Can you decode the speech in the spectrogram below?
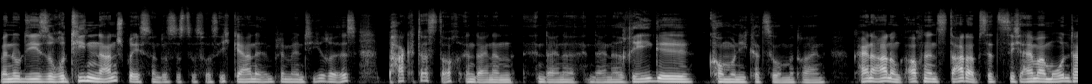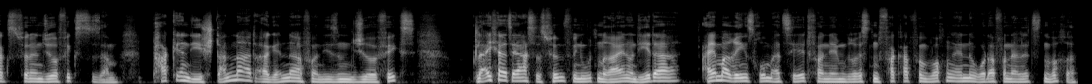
wenn du diese Routinen ansprichst, und das ist das, was ich gerne implementiere, ist, pack das doch in, deinen, in, deine, in deine Regelkommunikation mit rein. Keine Ahnung, auch ein Startup setzt sich einmal montags für einen Geofix zusammen. Pack in die Standardagenda von diesem Geofix gleich als erstes fünf Minuten rein und jeder einmal ringsrum erzählt von dem größten Fuck-up vom Wochenende oder von der letzten Woche.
